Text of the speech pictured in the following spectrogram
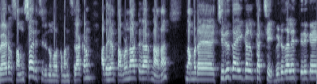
വേടൻ സംസാരിച്ചിരുന്നു നമ്മൾക്ക് മനസ്സിലാക്കണം. അദ്ദേഹം തമിഴ്നാട്ടുകാരനാണ്. നമ്മുടെ ചിരുതൈകൾ കച്ചി വിടുതല തിരുകൈ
